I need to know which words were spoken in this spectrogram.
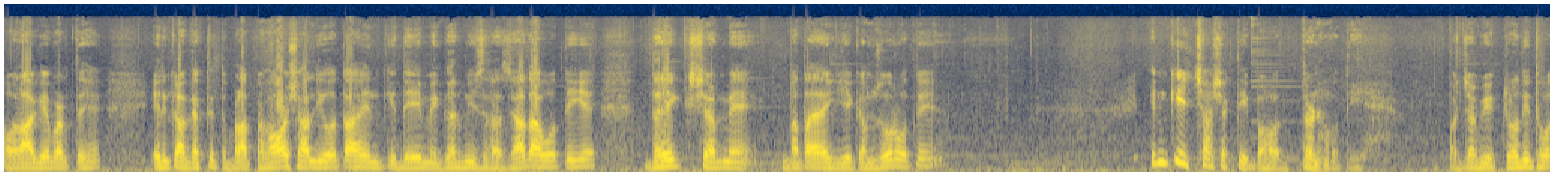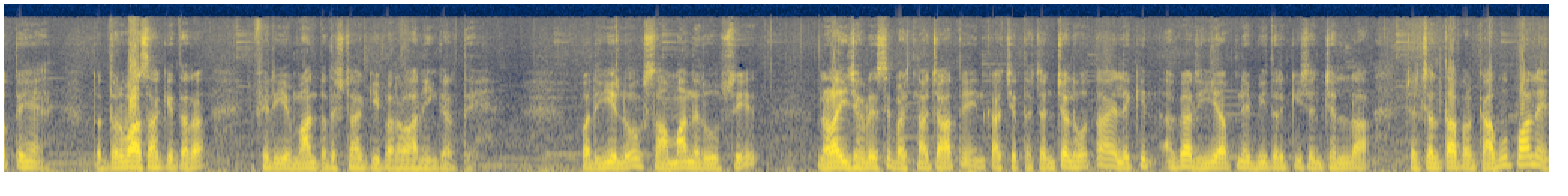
और आगे बढ़ते हैं। इनका व्यक्तित्व बड़ा प्रभावशाली होता है। इनकी देह में गर्मी ज़रा ज़्यादा होती है। दैहिक शव में बताया कि ये कमज़ोर होते हैं। इनकी इच्छा शक्ति बहुत दृढ़ होती है। और जब ये क्रोधित होते हैं तो दुर्वासा की तरह फिर ये मान प्रतिष्ठा की परवाह नहीं करते। पर ये लोग सामान्य रूप से लड़ाई झगड़े से बचना चाहते हैं। इनका चित्त चंचल होता है। लेकिन अगर ये अपने भीतर की चंचलता चंचलता पर काबू पा लें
